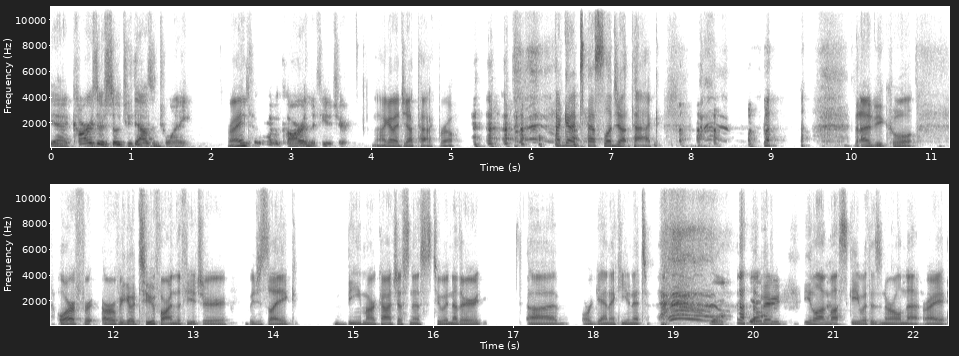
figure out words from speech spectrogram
yeah, cars are so 2020. Right? Who's gonna have a car in the future? I got a jetpack, bro. I got a Tesla jetpack. That'd be cool. Or if or if we go too far in the future, we just like beam our consciousness to another uh, organic unit. Yeah, yeah. Very Elon Musky with his neural net, right?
